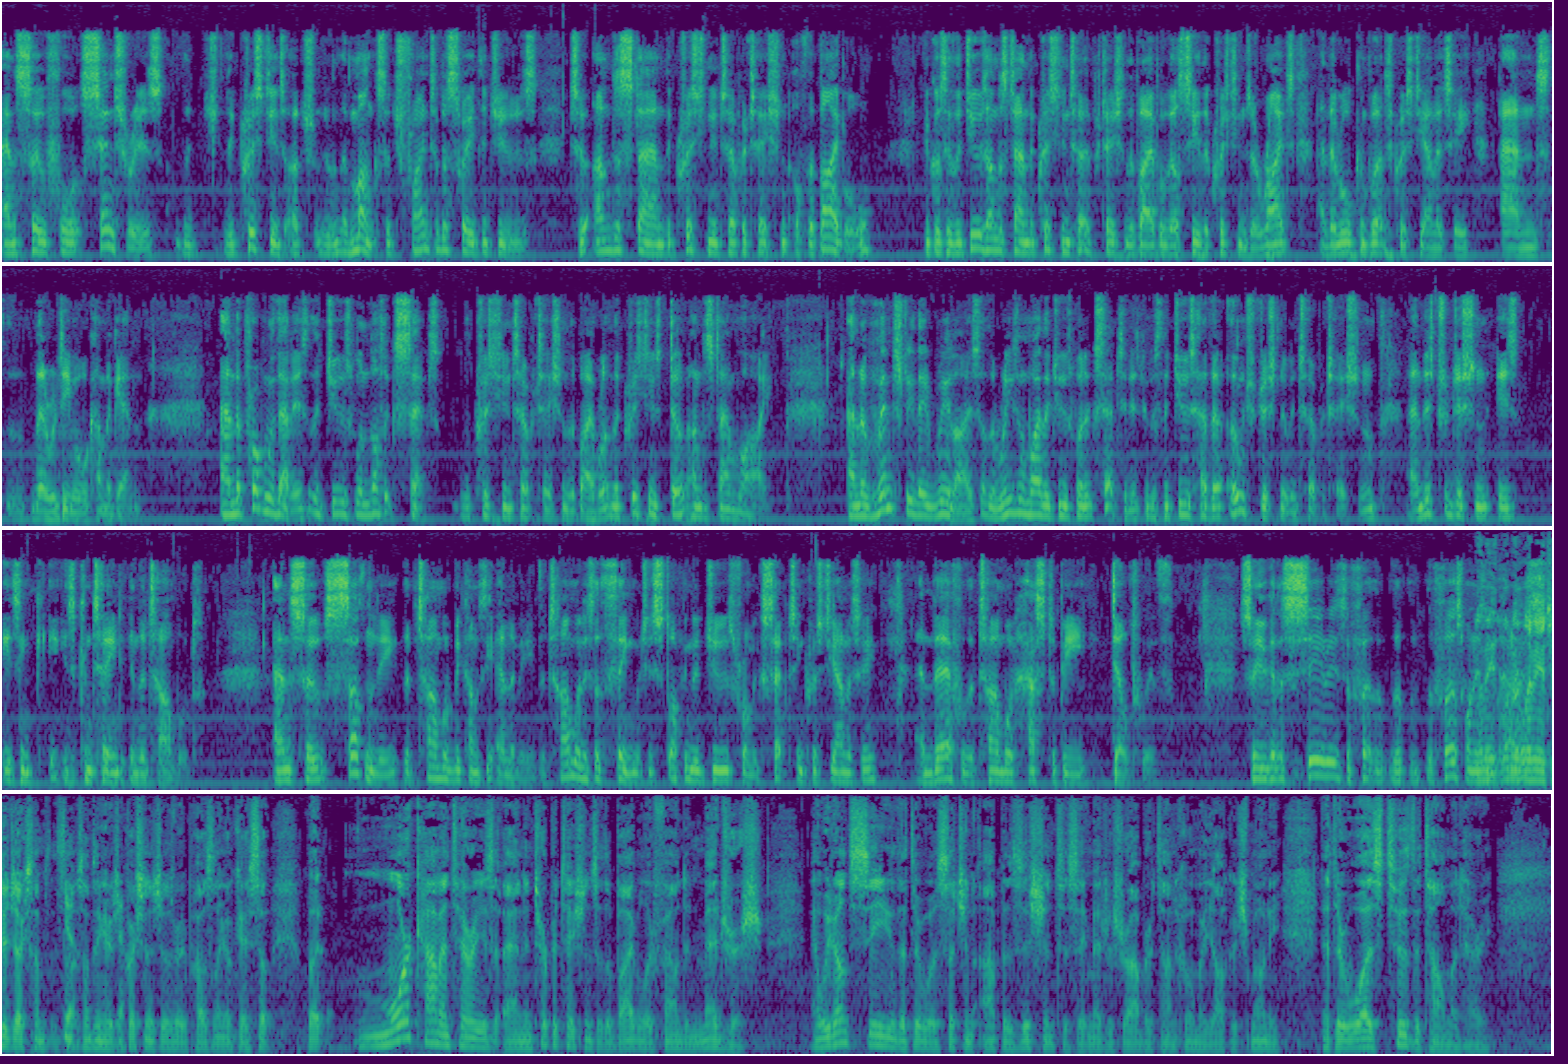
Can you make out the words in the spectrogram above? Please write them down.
And so, for centuries, the, the Christians are, the monks are trying to persuade the Jews to understand the Christian interpretation of the Bible, because if the Jews understand the Christian interpretation of the Bible, they'll see the Christians are right, and they'll all convert to Christianity, and their Redeemer will come again. And the problem with that is that the Jews will not accept the Christian interpretation of the Bible, and the Christians don't understand why. And eventually they realize that the reason why the Jews weren't accepted is because the Jews had their own tradition of interpretation, and this tradition is, is, in, is contained in the Talmud. And so suddenly the Talmud becomes the enemy. The Talmud is the thing which is stopping the Jews from accepting Christianity, and therefore the Talmud has to be dealt with. So you get a series. Of, the, the first one is. Let me, let me, let me interject some, yeah. something here. It's yeah. a question that's just very puzzling. Okay, so but more commentaries and interpretations of the Bible are found in Medrash. And we don't see that there was such an opposition to, say, Medrash Rabbah, Tanhuma, Yalkut Shimoni, that there was to the Talmud, Harry.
